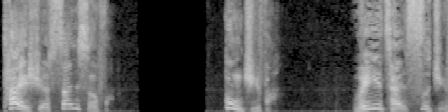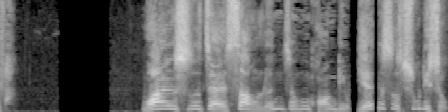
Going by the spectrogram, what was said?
太学三舍法、贡举法、唯才是举法。王安石在上仁宗皇帝言事书的时候，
